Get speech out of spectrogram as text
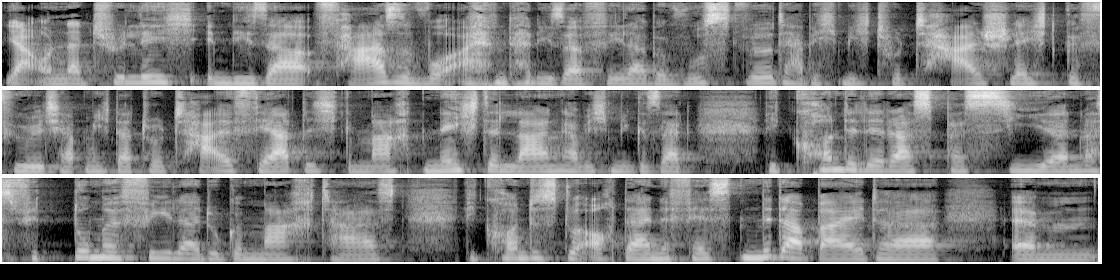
Ja, und natürlich in dieser Phase, wo einem da dieser Fehler bewusst wird, habe ich mich total schlecht gefühlt. Ich habe mich da total fertig gemacht. Nächtelang habe ich mir gesagt, wie konnte dir das passieren? Was für dumme Fehler du gemacht hast? Wie konntest du auch deine festen Mitarbeiter ähm,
